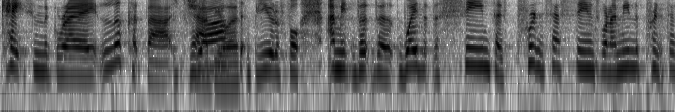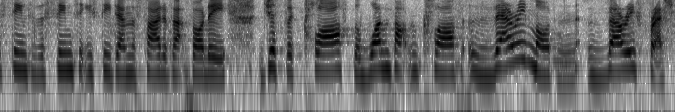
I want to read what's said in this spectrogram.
Kate's in the grey. Look at that. It's Just fabulous. beautiful. I mean, the, the way that the seams, those princess seams, when I mean the princess seams are the seams that you see down the side of that body, just the clasp, the one button clasp, very modern, very fresh.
